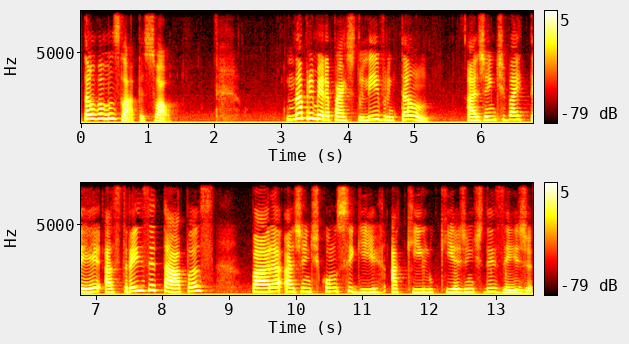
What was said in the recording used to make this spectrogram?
Então vamos lá, pessoal. Na primeira parte do livro, então, a gente vai ter as três etapas para a gente conseguir aquilo que a gente deseja,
